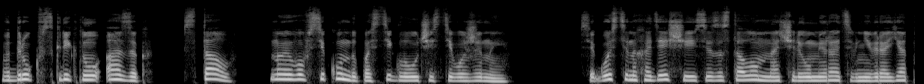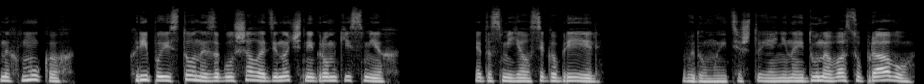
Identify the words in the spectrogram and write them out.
Вдруг вскрикнул Азак, встал, но его в секунду постигла участь его жены. Все гости, находящиеся за столом, начали умирать в невероятных муках. Хрипы и стоны заглушал одиночный громкий смех. Это смеялся Габриэль. «Вы думаете, что я не найду на вас управу?»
